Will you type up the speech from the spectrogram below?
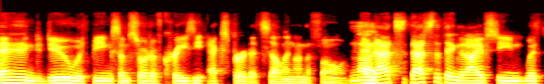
anything to do with being some sort of crazy expert at selling on the phone. No. And that's that's the thing that I've seen with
